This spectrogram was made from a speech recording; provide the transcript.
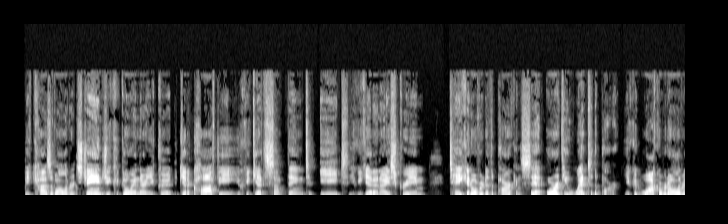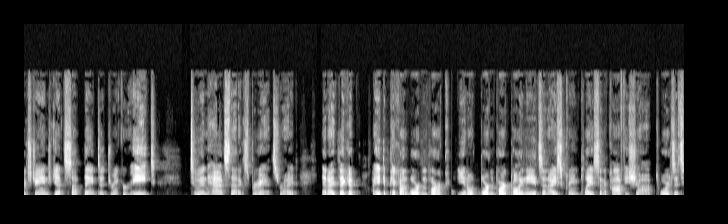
because of Oliver Exchange. You could go in there, you could get a coffee, you could get something to eat, you could get an ice cream take it over to the park and sit. Or if you went to the park, you could walk over to Oliver Exchange, get something to drink or eat to enhance that experience, right? And I think it, I hate to pick on Borden Park. You know, Borden Park probably needs an ice cream place and a coffee shop towards its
